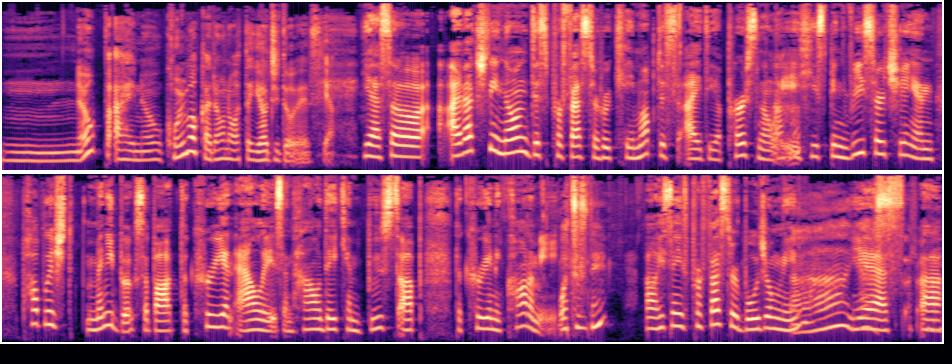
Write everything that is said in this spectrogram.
Nope. I know 골목. I don't know what the yeoujido is. Yeah. Yeah, so I've actually known this professor who came up this idea personally. He's been researching and published many books about the Korean alleys and how they can boost up the Korean economy. What's his name? Uh, his name is Professor Bo Jong-lim. Ah, yes. Uh,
